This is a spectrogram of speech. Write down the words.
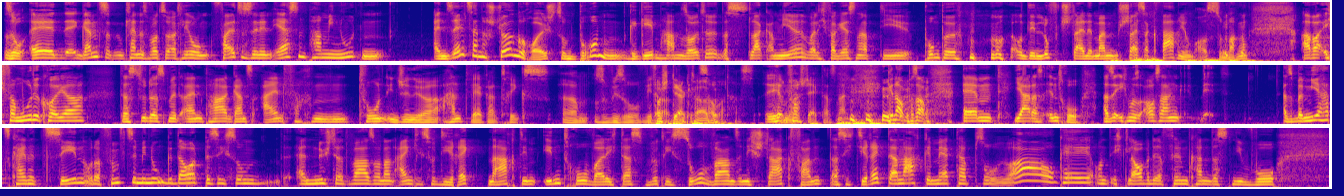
So, äh, ganz ein kleines Wort zur Erklärung. Falls es in den ersten paar Minuten ein seltsames Störgeräusch, so ein Brummen gegeben haben sollte, das lag an mir, weil ich vergessen habe, die Pumpe und den Luftstein in meinem scheiß Aquarium auszumachen. Aber ich vermute, Kolja, dass du das mit ein paar ganz einfachen Toningenieur-Handwerker-Tricks ähm, sowieso wieder Verstärkt habe. gezaubert hast. Äh, Verstärkt hast, nein. genau, pass auf. Ähm, ja, das Intro. Also ich muss auch sagen, also bei mir hat es keine 10 oder 15 Minuten gedauert, bis ich so ernüchtert war, sondern eigentlich so direkt nach dem Intro, weil ich das wirklich so wahnsinnig stark fand, dass ich direkt danach gemerkt habe, so, ah, okay, und ich glaube, der Film kann das Niveau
